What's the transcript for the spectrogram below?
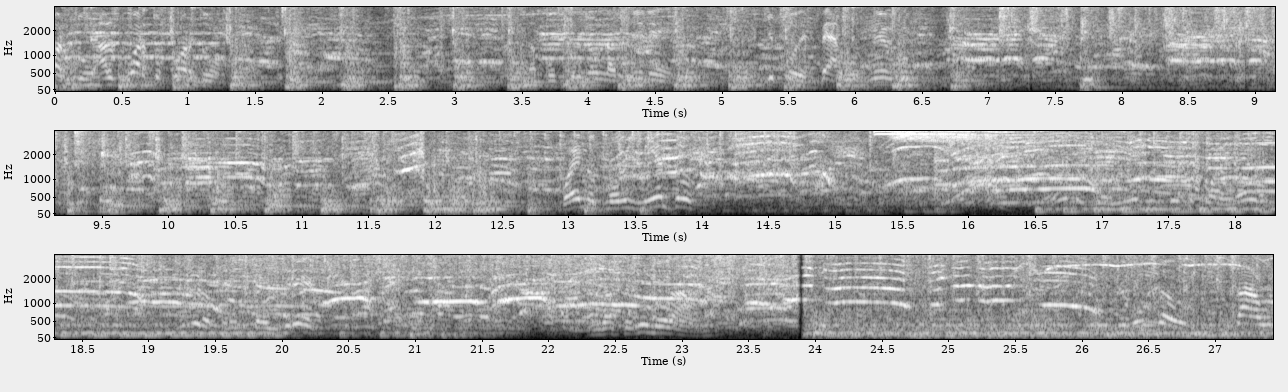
Cuarto, al cuarto cuarto. La posición la tiene el equipo de perros negros. Buenos movimientos. Número 33. En la segundo down. Segundo down,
